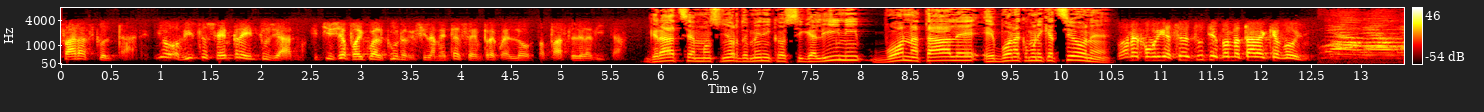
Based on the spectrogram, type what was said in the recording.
far ascoltare. Io ho visto sempre entusiasmo, che ci sia poi qualcuno che si lamenta sempre, quello fa parte della vita. Grazie a Monsignor Domenico Sigalini, buon Natale e buona comunicazione. Buona comunicazione a tutti e buon Natale anche a voi.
